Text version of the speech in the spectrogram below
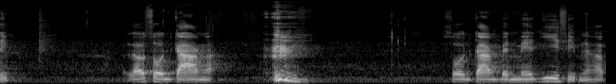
สิบแล้วโซนกลางอะโซนกลางเป็นเมตรยี่สิบนะครับ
